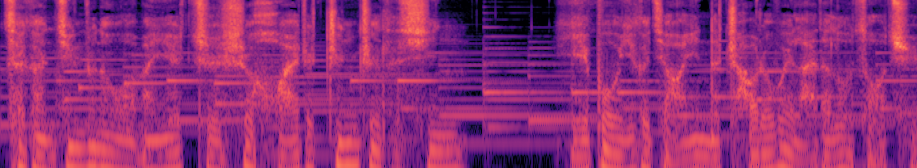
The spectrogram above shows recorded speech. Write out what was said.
在感情中的我们，也只是怀着真挚的心，一步一个脚印的朝着未来的路走去。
